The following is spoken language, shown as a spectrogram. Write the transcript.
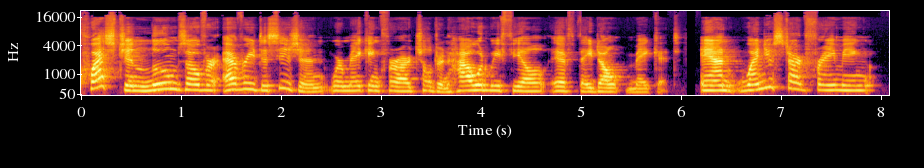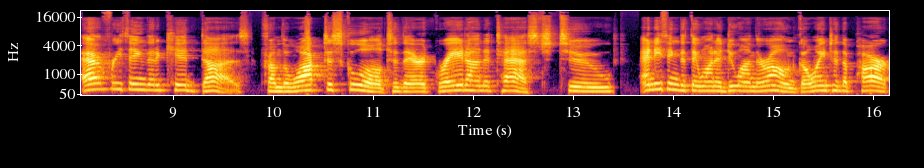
question looms over every decision we're making for our children. How would we feel if they don't make it? And when you start framing everything that a kid does, from the walk to school to their grade on a test to anything that they want to do on their own, going to the park,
